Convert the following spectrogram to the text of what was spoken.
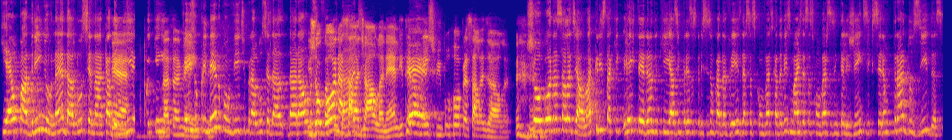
que é o padrinho né, da Lúcia na academia, é, foi quem exatamente. fez o primeiro convite para a Lúcia dar, dar aula. E jogou na sala de aula, né? Literalmente é, me empurrou para a sala de aula. Jogou na sala de aula. A Cris está aqui reiterando que as empresas precisam cada vez dessas conversas, cada vez mais dessas conversas inteligentes e que serão traduzidas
